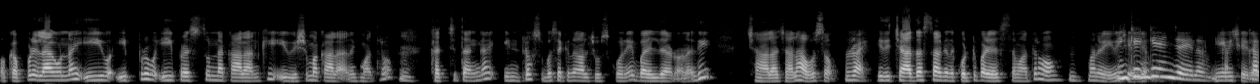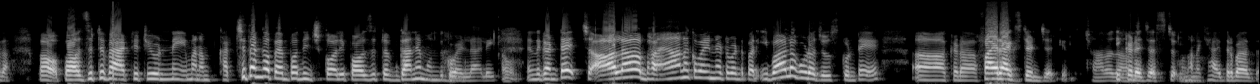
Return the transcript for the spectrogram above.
ఒకప్పుడు ఇలా ఉన్న ఈ ఇప్పుడు ఈ ప్రస్తున్న కాలానికి ఈ విషమ కాలానికి మాత్రం. ఖచ్చితంగా ఇంట్లో శుభశకనాలు చూసుకొని బయలుదేరడం అనేది చాలా చాలా అవసరం ఇది చేదస్తాల కింద కొట్టి పడేస్తే మాత్రం. మనం. ఇంకేం చేయలేము ఏమీ చేయలేం. కదా పాజిటివ్ యాటిట్యూడ్ని మనం ఖచ్చితంగా పెంపొందించుకోవాలి పాజిటివ్ గానే ముందుకు వెళ్ళాలి. ఎందుకంటే చాలా భయానకమైనటువంటి ఇవాళ కూడా చూసుకుంటే అక్కడ ఫైర్ యాక్సిడెంట్ జరిగింది చాలా ఇక్కడ జస్ట్. మనకి హైదరాబాద్.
